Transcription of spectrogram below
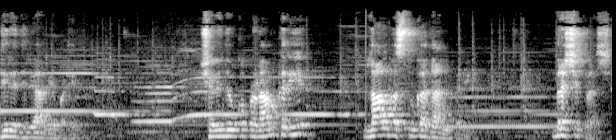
धीरे धीरे आगे बढ़ेगा। शनिदेव को प्रणाम करिए, लाल वस्तु का दान करिए। वृश्चिक राशि।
